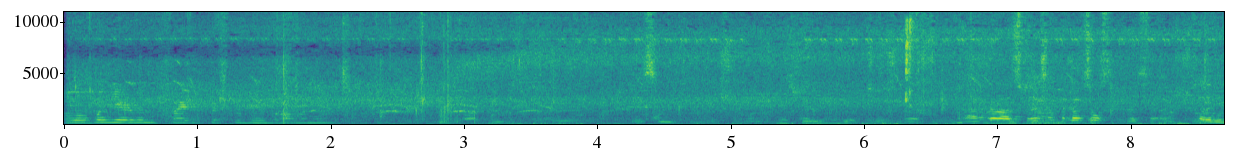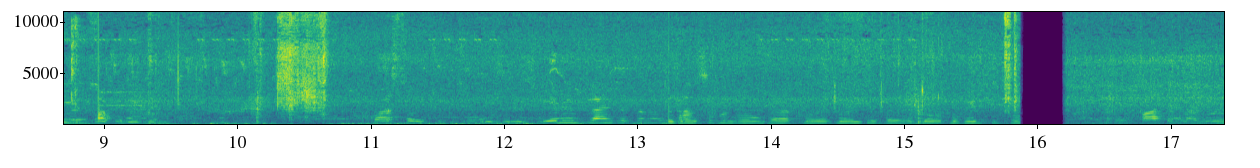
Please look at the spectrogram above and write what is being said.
ఓపెన్ చేయడం బయటకు పెట్టుకుంటే ఏం ప్రాబ్లం ఏమేమి ప్లాన్ చెప్పారు ఎంట్రన్స్ కొంచెం ఒక టూ టూ టూ ఫీట్ పార్టీలు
